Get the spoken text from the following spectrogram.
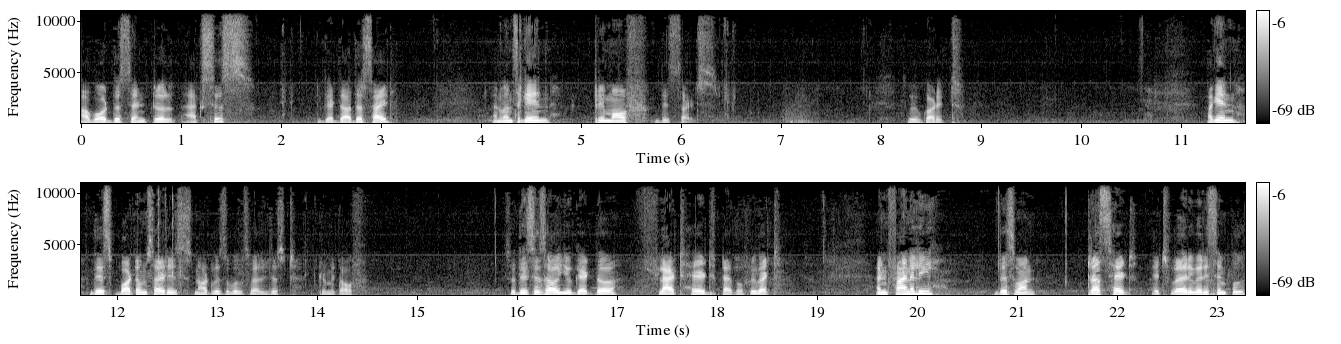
about the central axis to get the other side. And once again trim off these sides. So we've got it. Again this bottom side is not visible so I'll just trim it off. So this is how you get the flat head type of rivet. And finally this one truss head. It's very very simple.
